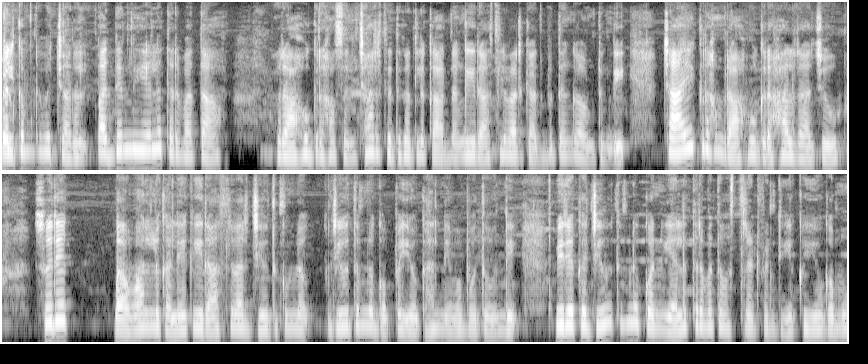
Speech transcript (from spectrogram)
వెల్కమ్ టు అవర్ ఛానల్. పద్దెనిమిది ఏళ్ళ తర్వాత రాహుగ్రహ సంచార స్థితిగతుల కారణంగా ఈ రాశుల వారికి అద్భుతంగా ఉంటుంది. ఛాయాగ్రహం రాహు గ్రహాల రాజు సూర్య భావాలను కలిగి ఈ రాశుల వారి జీవితంలో జీవితంలో గొప్ప యోగాలను ఇవ్వబోతూ ఉంది. వీరి యొక్క జీవితంలో కొన్ని ఏళ్ళ తర్వాత వస్తున్నటువంటి యొక్క యోగము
